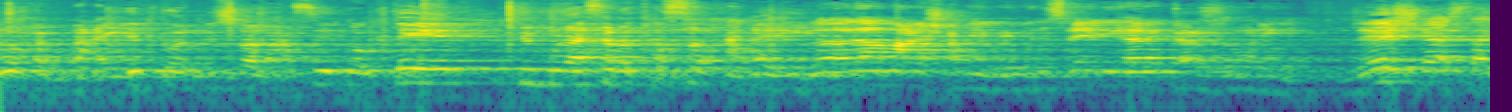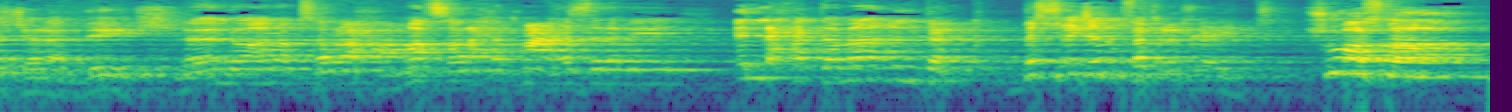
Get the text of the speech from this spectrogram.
بروح بعيدكم نشرب عصير كوكتيل بمناسبة هالصبحة هاي لا لا معلش حبيبي بالنسبة لي يا ريت تعذروني. ليش يا أستاذ جلال؟ ليش؟ لأنه أنا بصراحة ما تصالحت مع هالزلمة إلا حتى ما عندك بالسجن بفترة العيد. شو قصدك؟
